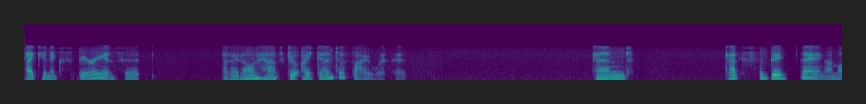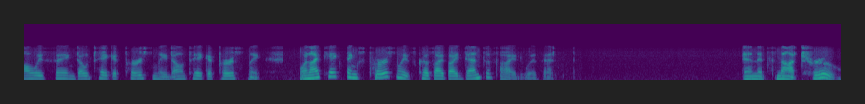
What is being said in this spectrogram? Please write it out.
I can experience it, but I don't have to identify with it. And that's the big thing. I'm always saying, don't take it personally, don't take it personally. When I take things personally, it's because I've identified with it. And it's not true.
